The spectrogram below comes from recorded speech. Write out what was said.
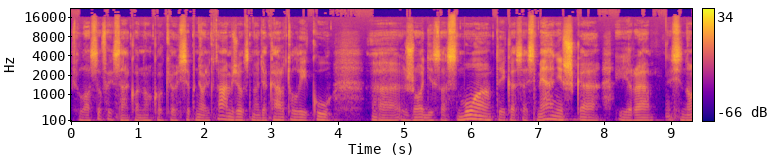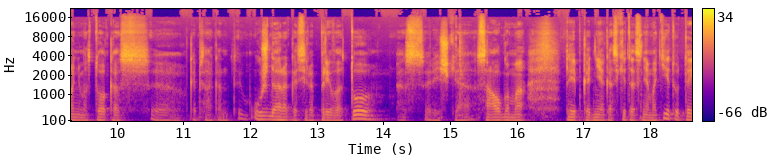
filosofai sako nuo kokio 17 amžiaus, nuo Dekarto laikų e, žodis asmuo, tai kas asmeniška, yra sinonimas to, kas, e, kaip sakant, uždara, kas yra privatu, kas, reiškia, saugoma taip, kad niekas kitas nematytų, tai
